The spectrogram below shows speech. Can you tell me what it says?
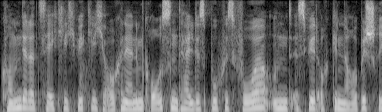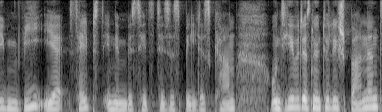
kommt ja tatsächlich wirklich auch in einem großen Teil des Buches vor und es wird auch genau beschrieben, wie er selbst in den Besitz dieses Bildes kam. Und hier wird es natürlich spannend,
